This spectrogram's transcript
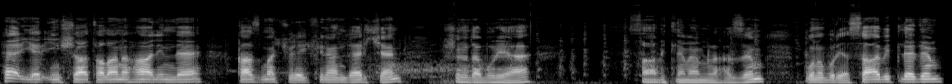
her yer inşaat alanı halinde. Kazma kürek filan derken şunu da buraya sabitlemem lazım. Bunu buraya sabitledim.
